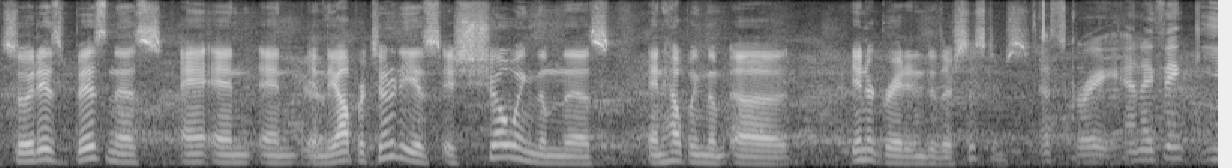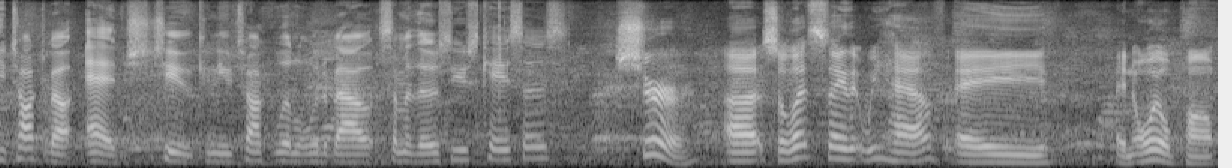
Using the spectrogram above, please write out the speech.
So it is business and, and, and, yeah. and the opportunity is, is showing them this and helping them uh, integrated into their systems. That's great, and I think you talked about edge too. Can you talk a little bit about some of those use cases? Sure, uh, so let's say that we have a, an oil pump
